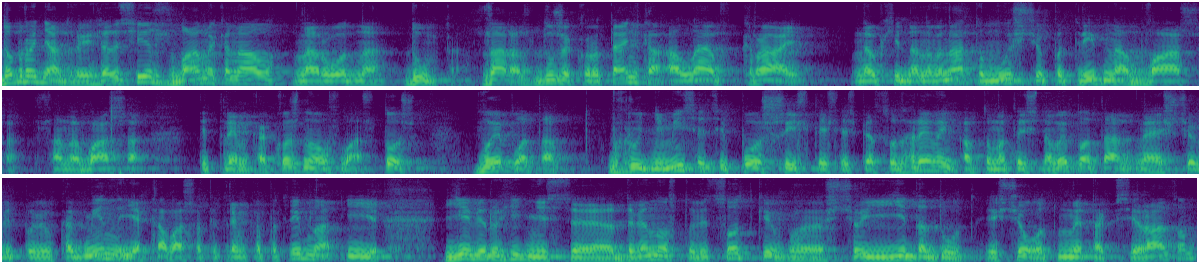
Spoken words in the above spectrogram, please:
Доброго дня, дорогі глядачі! З вами канал Народна Думка. Зараз дуже коротенька, але вкрай необхідна новина, тому що потрібна ваша, саме ваша підтримка кожного з вас. Тож, виплата в грудні місяці по 6500 гривень, автоматична виплата, е, що відповів Кабмін, яка ваша підтримка потрібна, і є вірогідність е, 90%, е, що її дадуть, якщо от ми так всі разом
